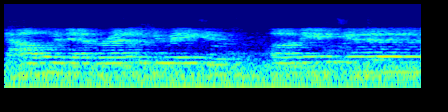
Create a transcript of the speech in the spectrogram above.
now and ever, and unto ages of ages.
